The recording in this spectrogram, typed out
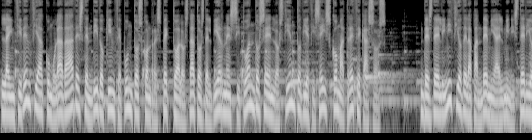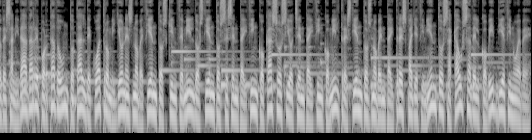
La incidencia acumulada ha descendido 15 puntos con respecto a los datos del viernes situándose en los 116,13 casos. Desde el inicio de la pandemia el Ministerio de Sanidad ha reportado un total de 4.915.265 casos y 85.393 fallecimientos a causa del COVID-19.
